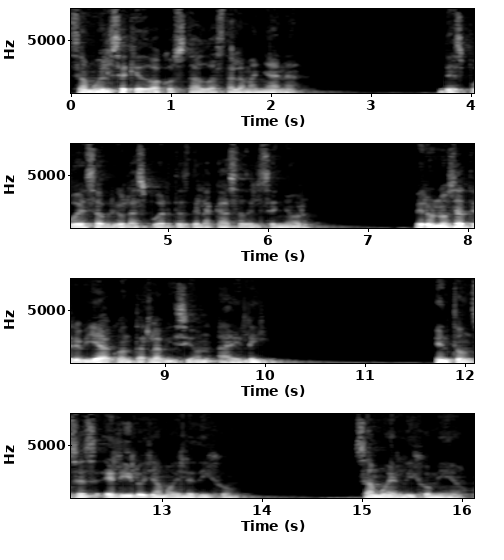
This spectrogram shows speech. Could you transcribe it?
Samuel se quedó acostado hasta la mañana. Después abrió las puertas de la casa del Señor, pero no se atrevía a contar la visión a Elí. Entonces Elí lo llamó y le dijo, Samuel, hijo mío.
